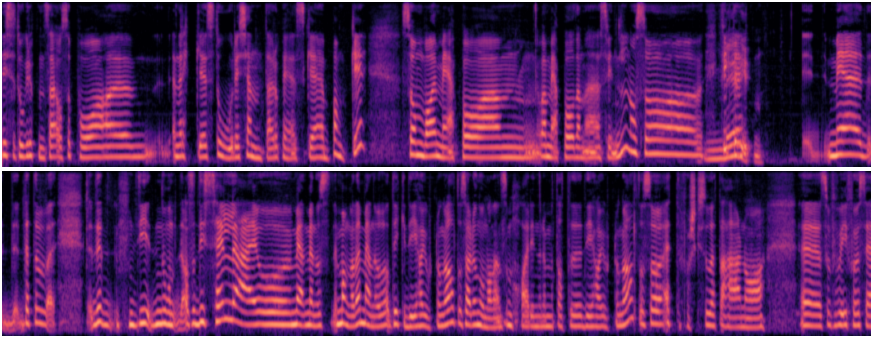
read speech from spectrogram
disse to gruppene seg også på uh, en rekke store, kjente europeiske banker som var med på, um, var med på denne svindelen. Og så fikk med det Liten med dette de, de, noen, altså de selv er jo mener, Mange av dem mener jo at ikke de har gjort noe galt, og så er det jo noen av dem som har innrømmet at de har gjort noe galt. Og så etterforskes jo dette her nå. Eh, så vi får jo se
